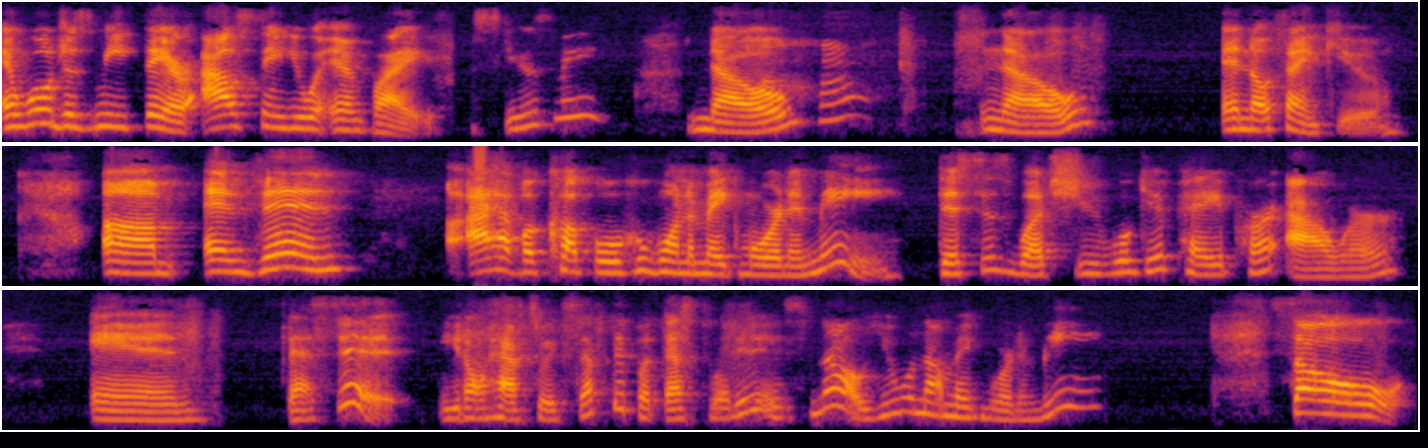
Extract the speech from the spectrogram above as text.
And we'll just meet there. I'll send you an invite. Excuse me? No, Mhm. no, and no thank you. Um, and then I have a couple who want to make more than me. This is what you will get paid per hour, and that's it. You don't have to accept it, but that's what it is. No, you will not make more than me. So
